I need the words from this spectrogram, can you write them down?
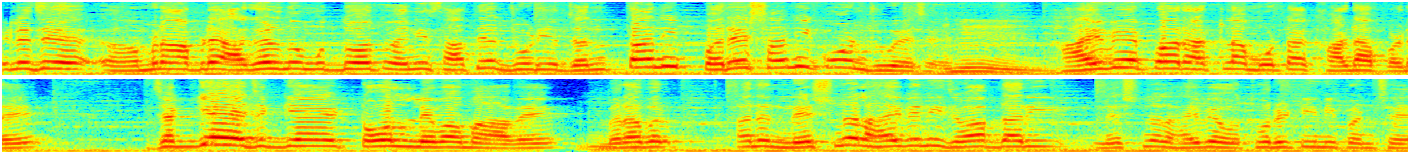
એટલે જે હમણાં આપણે આગળનો મુદ્દો હતો એની સાથે જ જોડીએ. જનતાની પરેશાની કોણ જુએ છે? હાઈવે પર આટલા મોટા ખાડા પડે જગ્યાએ જગ્યાએ ટોલ લેવામાં આવે બરાબર? અને નેશનલ હાઈવેની જવાબદારી નેશનલ હાઈવે ઓથોરિટીની પણ છે.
